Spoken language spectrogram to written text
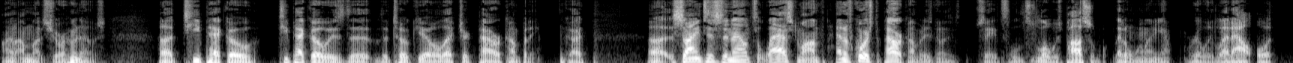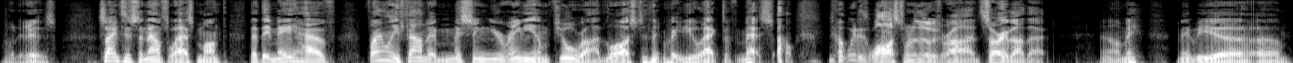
I, I'm not sure. Who knows? Uh, TEPCO is the the Tokyo Electric Power Company. Okay. Uh, scientists announced last month, and of course the power company is going to say it's as low as possible. They don't want to you know, really let out what, what it is. Scientists announced last month that they may have finally found a missing uranium fuel rod lost in the radioactive mess. Oh, no, we just lost one of those rods. Sorry about that. You know, may, maybe, uh, um,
